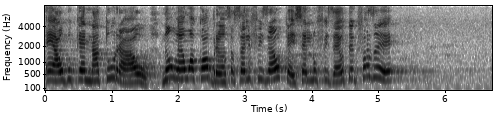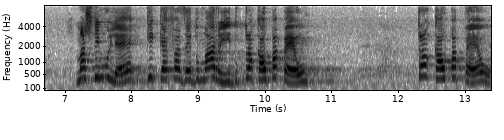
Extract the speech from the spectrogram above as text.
é algo que é natural. Não é uma cobrança. Se ele fizer, ok. Se ele não fizer, eu tenho que fazer. Mas tem mulher que quer fazer do marido trocar o papel. Trocar o papel.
